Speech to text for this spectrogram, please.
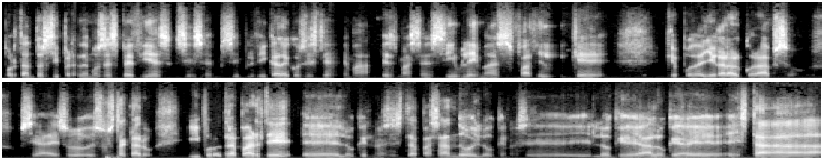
Por tanto, si perdemos especies, si se simplifica el ecosistema, es más sensible y más fácil que, pueda llegar al colapso. O sea, eso, eso está claro. Y por otra parte, eh, lo que nos está pasando y lo que nos, eh, lo que, a lo que eh, está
